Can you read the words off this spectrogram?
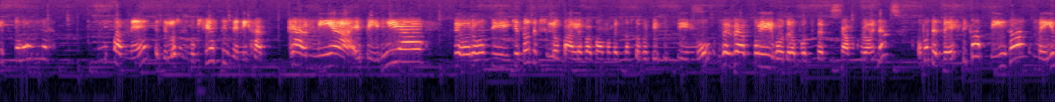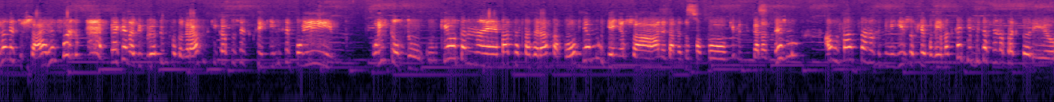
λοιπόν είπα ναι, εντελώ ανυποψίαστη, δεν είχα καμία εμπειρία. Θεωρώ ότι και τότε ψιλοπάλευα ακόμα με την αυτοπεποίθησή μου. Βέβαια, πολύ λιγότερο από τα φυσικά μου χρόνια. Οπότε δέχτηκα, πήγα, με είδανε, τους άρεσα. Έκανα την πρώτη μου φωτογράφηση και κάπω έτσι ξεκίνησε πολύ, πολύ στο ντούκου. Και όταν ε, πάτησα σταθερά στα πόδια μου και ένιωσα άνετα με τον φακό και με τις ικανότητές μου, αποφάσισα να το κυνηγήσω πιο επαγγελματικά και μπήκα σε ένα πρακτορείο.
